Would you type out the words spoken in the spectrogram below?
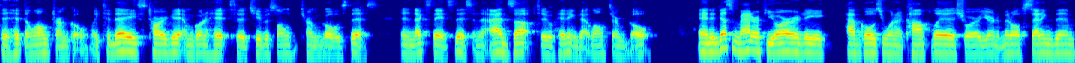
to hit the long term goal. Like today's target, I'm going to hit to achieve this long term goal is this and the next day it's this and it adds up to hitting that long-term goal. And it doesn't matter if you already have goals you want to accomplish or you're in the middle of setting them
